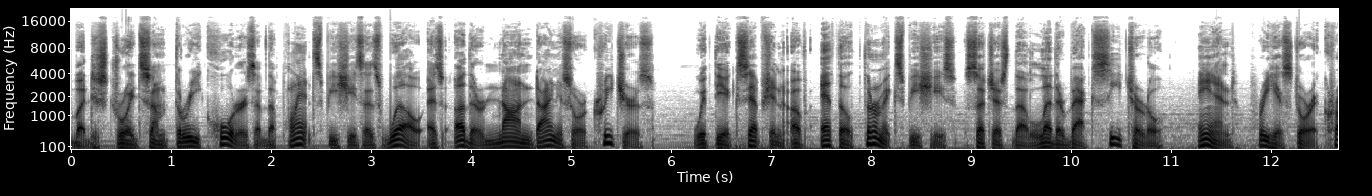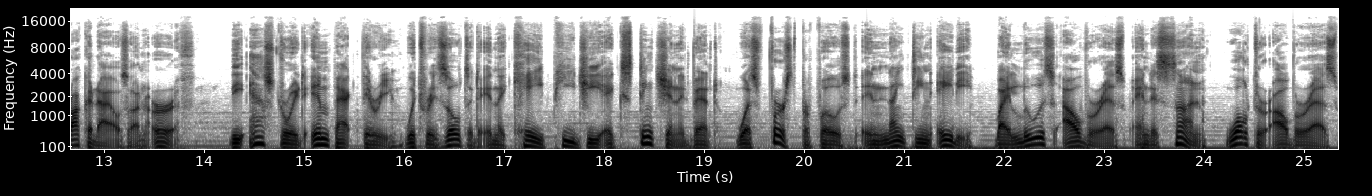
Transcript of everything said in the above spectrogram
but destroyed some three quarters of the plant species as well as other non dinosaur creatures, with the exception of ectothermic species such as the leatherback sea turtle and prehistoric crocodiles on Earth. The asteroid impact theory, which resulted in the KPG extinction event, was first proposed in 1980 by Luis Alvarez and his son, Walter Alvarez.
